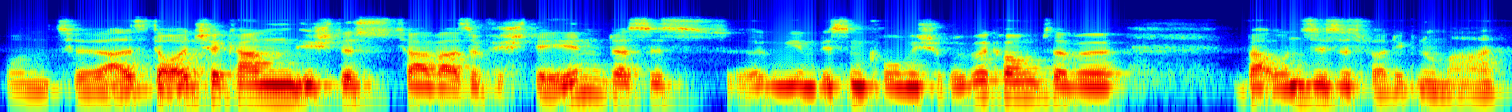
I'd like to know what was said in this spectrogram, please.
Und äh, als Deutsche kann ich das teilweise verstehen, dass es irgendwie ein bisschen komisch rüberkommt, aber bei uns ist es völlig normal.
